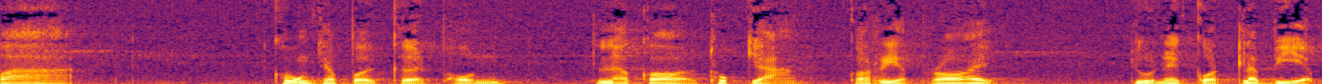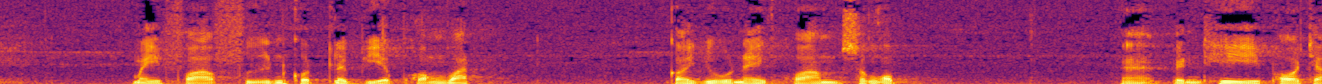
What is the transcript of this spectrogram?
ว่าคงจะเปิดเกิดผล แล้วก็ทุกอย่างก็เรียบร้อย อยู่ในกฎระเบียบ ไม่ฝ่าฝืนกฎระเบียบของวัด ก็อยู่ในความสงบเป็นที่พอใจ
